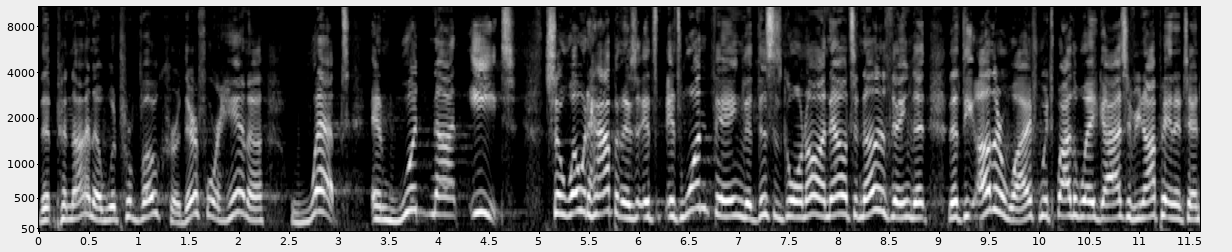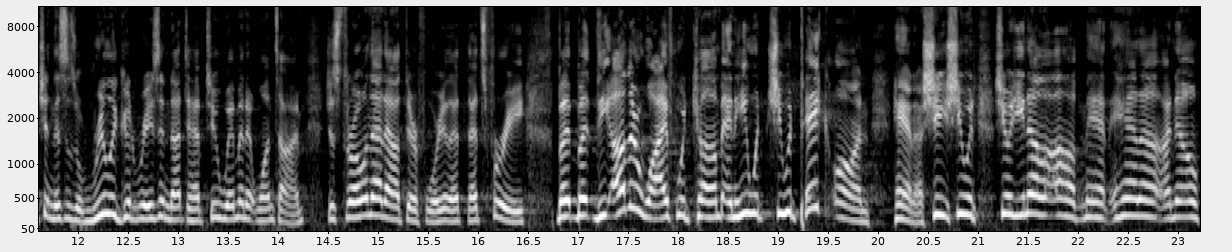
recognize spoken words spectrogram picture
that Peninnah would provoke her. Therefore, Hannah wept and would not eat. So, what would happen is it's, it's one thing that this is going on. Now, it's another thing that, that the other wife, which, by the way, guys, if you're not paying attention, this is a really good reason not to have two women at one time. Just throwing that out there for you. That, that's free. But, but the other wife would come and he would, she would pick on Hannah. She, she, would, she would, you know, oh man, Hannah, I know,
